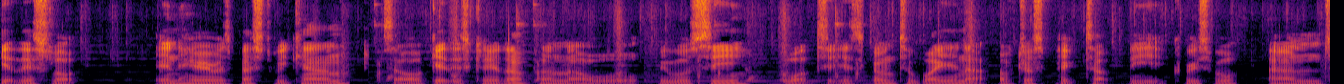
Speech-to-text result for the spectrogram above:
get this lot in here as best we can. So I'll get this cleared up and I will, we will see what it's going to weigh in at. I've just picked up the Crucible and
